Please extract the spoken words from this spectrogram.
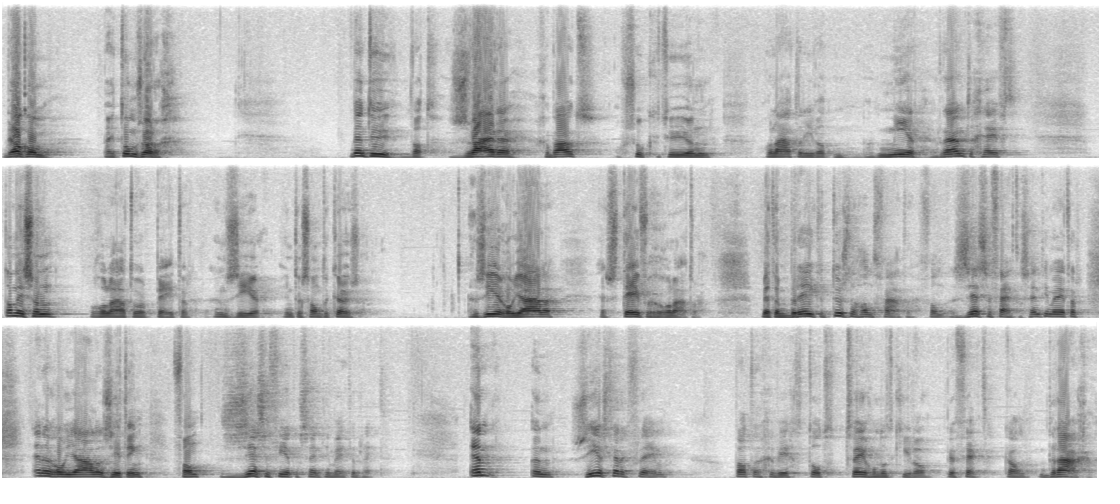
Welkom bij Tomzorg. Bent u wat zwaarder gebouwd of zoekt u een rollator die wat meer ruimte geeft, dan is een rollator Peter een zeer interessante keuze. Een zeer royale en stevige rollator. Met een breedte tussen de handvaten van 56 centimeter en een royale zitting van 46 centimeter breed. En een zeer sterk frame wat een gewicht tot 200 kilo perfect kan dragen.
